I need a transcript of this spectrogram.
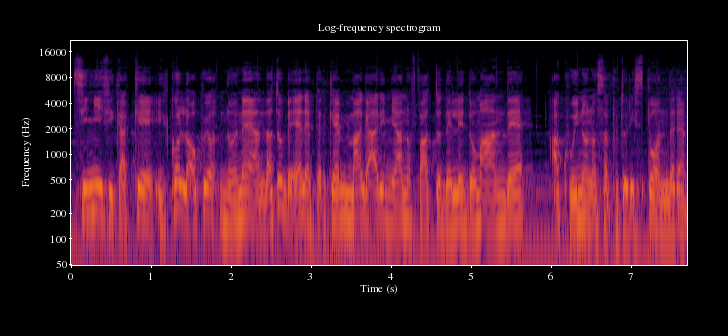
significa che il colloquio non è andato bene perché magari mi hanno fatto delle domande a cui non ho saputo rispondere.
